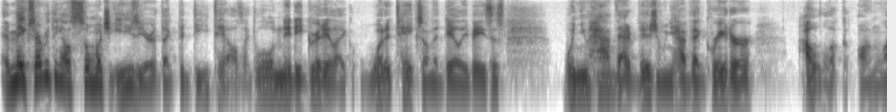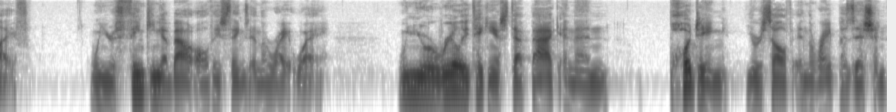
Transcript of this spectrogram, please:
It makes everything else so much easier, like the details, like the little nitty gritty, like what it takes on the daily basis. When you have that vision, when you have that greater outlook on life, when you're thinking about all these things in the right way, when you're really taking a step back and then putting yourself in the right position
